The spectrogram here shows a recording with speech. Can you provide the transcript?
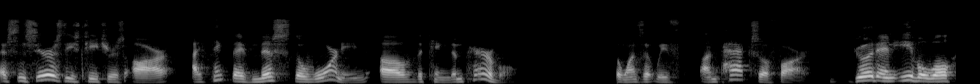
As sincere as these teachers are, I think they've missed the warning of the kingdom parable. The ones that we've unpacked so far. Good and evil will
